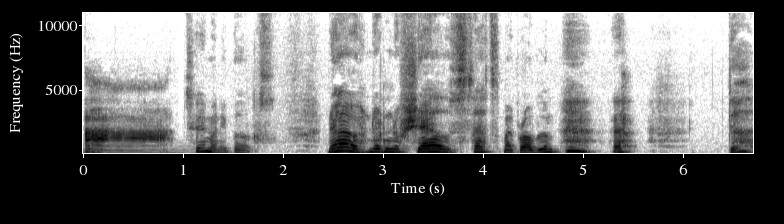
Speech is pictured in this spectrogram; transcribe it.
ah, too many books. No, not enough shells, that's my problem. Duh.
